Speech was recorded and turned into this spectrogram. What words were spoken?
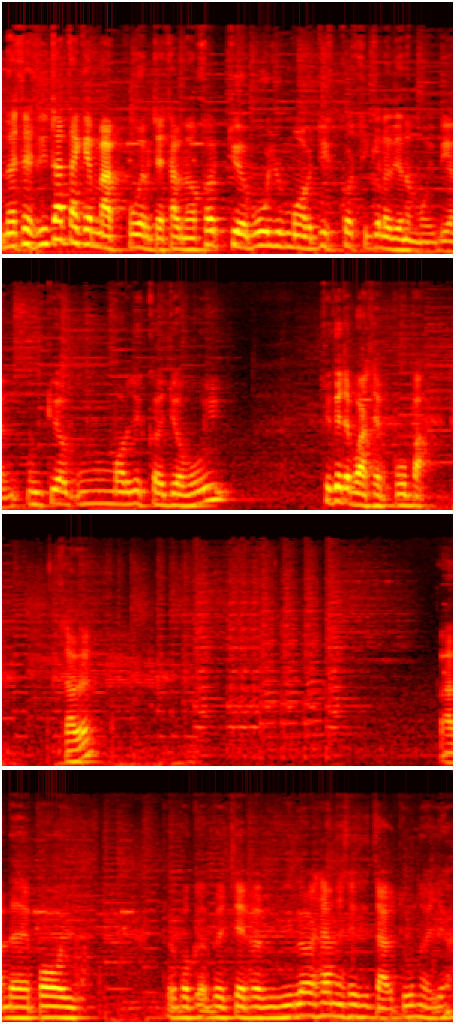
Necesita ataques más fuertes. A lo mejor Tío Bull un mordisco sí que lo viene muy bien. Un, tío, un mordisco de Tío Bull sí que te puede hacer pupa. ¿Sabes? Grande de Paul. Pero porque revivirlo vas a necesitar tú, no ya.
